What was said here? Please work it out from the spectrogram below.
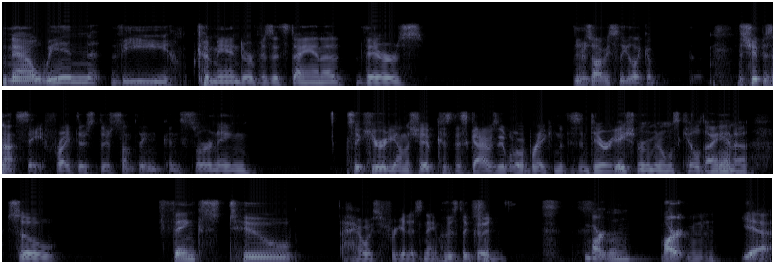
Now, when the commander visits Diana, there's there's obviously like a the ship is not safe, right? There's there's something concerning security on the ship because this guy was able to break into this interrogation room and almost kill Diana. So thanks to I always forget his name. Who's the good Martin? Martin. Yeah.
